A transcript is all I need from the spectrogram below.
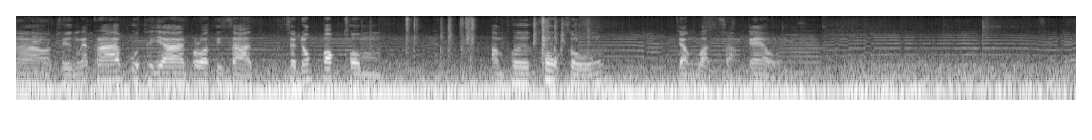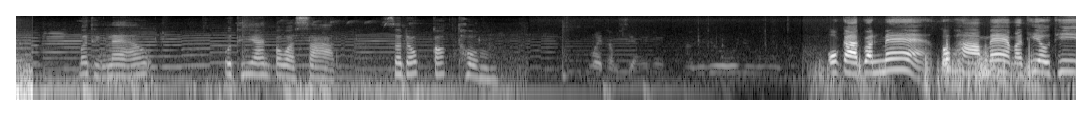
อ้าวถึงแล้วครับ อุทยานประวัติศาสตร์ สะดกป๊อกทมอำเภอโคกสูง จังหวัดสระแก้ว มาถึงแล้ว อุทยานประวัติศาสตร์ สะดกก๊อกทม ไม่ทำเสียงเลยโอกาสวันแม่ก็พาแม่มาเที่ยวที่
